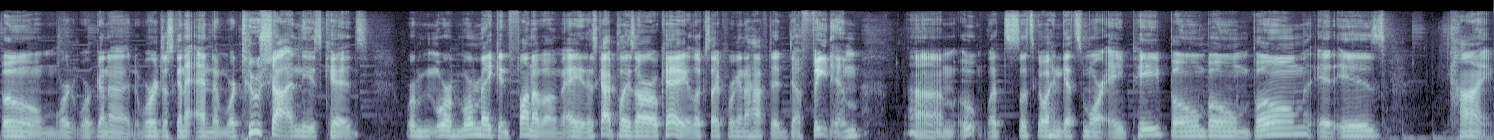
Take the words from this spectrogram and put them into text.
boom. We're, we're gonna we're just gonna end them we're two-shotting these kids. We're, we're we're making fun of them hey this guy plays ROK it looks like we're gonna have to defeat him um ooh, let's let's go ahead and get some more AP boom boom boom. It is time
